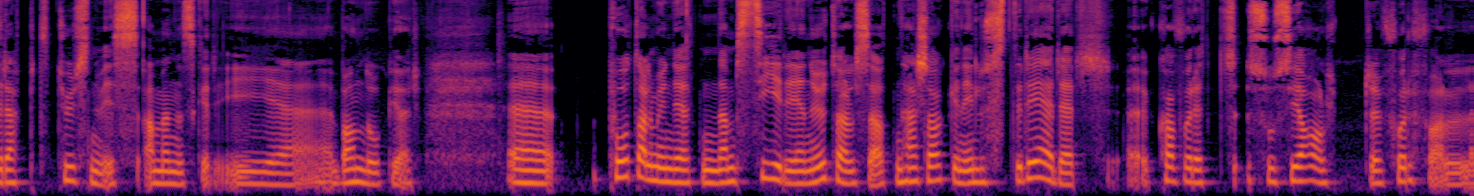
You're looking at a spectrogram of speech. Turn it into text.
drept tusenvis av mennesker i eh, bandeoppgjør. Eh, påtalemyndigheten de sier i en uttalelse at denne saken illustrerer eh, hva for et sosialt forfall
